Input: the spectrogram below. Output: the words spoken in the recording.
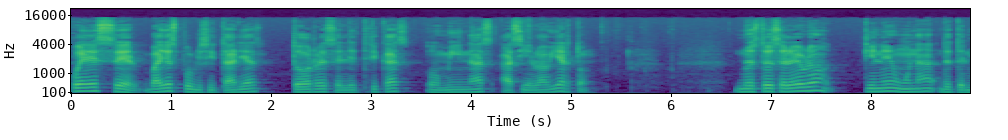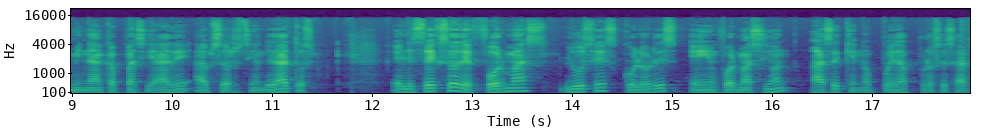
Puede ser vallas publicitarias, torres eléctricas o minas a cielo abierto. Nuestro cerebro tiene una determinada capacidad de absorción de datos. El exceso de formas, luces, colores e información hace que no pueda procesar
